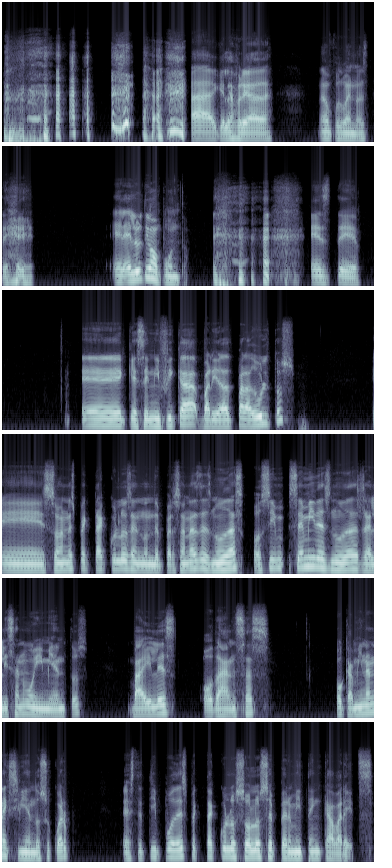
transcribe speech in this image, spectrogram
ah, que la fregada. No, pues bueno, este. El, último punto. este. Eh, que significa variedad para adultos. eh, son espectáculos en donde personas desnudas o semidesnudas realizan movimientos, bailes o danzas o caminan exhibiendo su cuerpo. Este tipo de espectáculos solo se permite en cabarets.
